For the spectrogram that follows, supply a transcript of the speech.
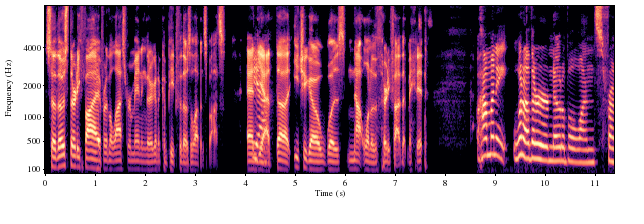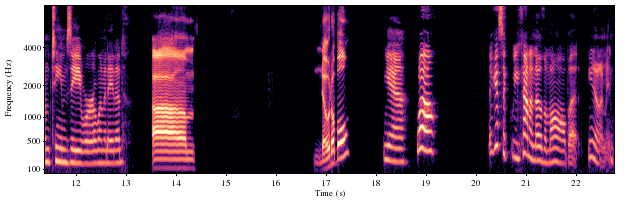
so those 35 are the last remaining that are going to compete for those 11 spots. And yeah. Yeah. the Ichigo was not one of the 35 that made it. How many what other notable ones from Team Z were eliminated? Um notable? Yeah. Well, I guess like, you kind of know them all, but you know what I mean.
